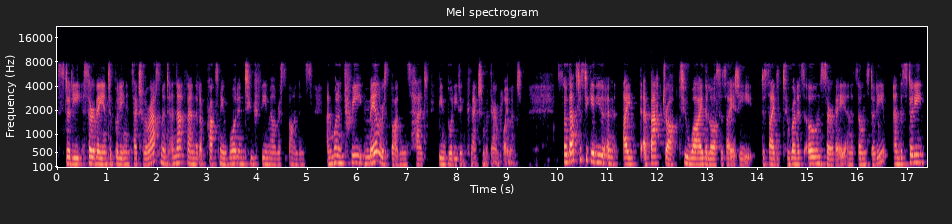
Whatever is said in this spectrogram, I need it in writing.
study survey into bullying and sexual harassment, and that found that approximately one in two female respondents and one in three male respondents had been bullied in connection with their employment. So that's just to give you an, a, a backdrop to why the Law Society decided to run its own survey and its own study. And the study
